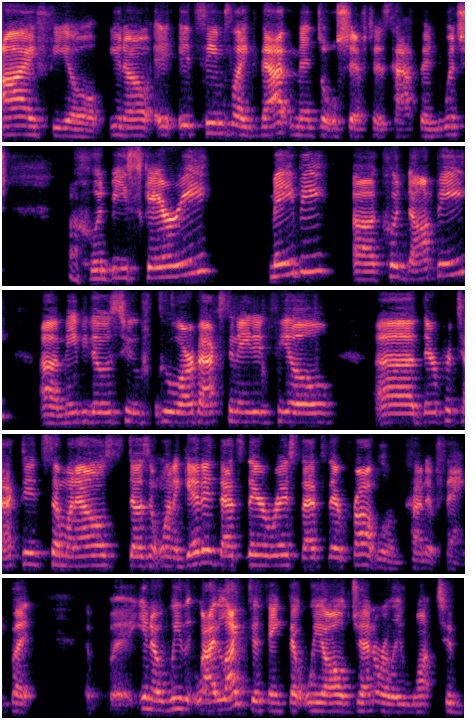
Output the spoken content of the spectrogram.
I feel, you know, it, it seems like that mental shift has happened, which could be scary, maybe, uh, could not be. Uh, maybe those who who are vaccinated feel uh, they're protected. Someone else doesn't want to get it. That's their risk. That's their problem, kind of thing. But, but you know, we I like to think that we all generally want to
